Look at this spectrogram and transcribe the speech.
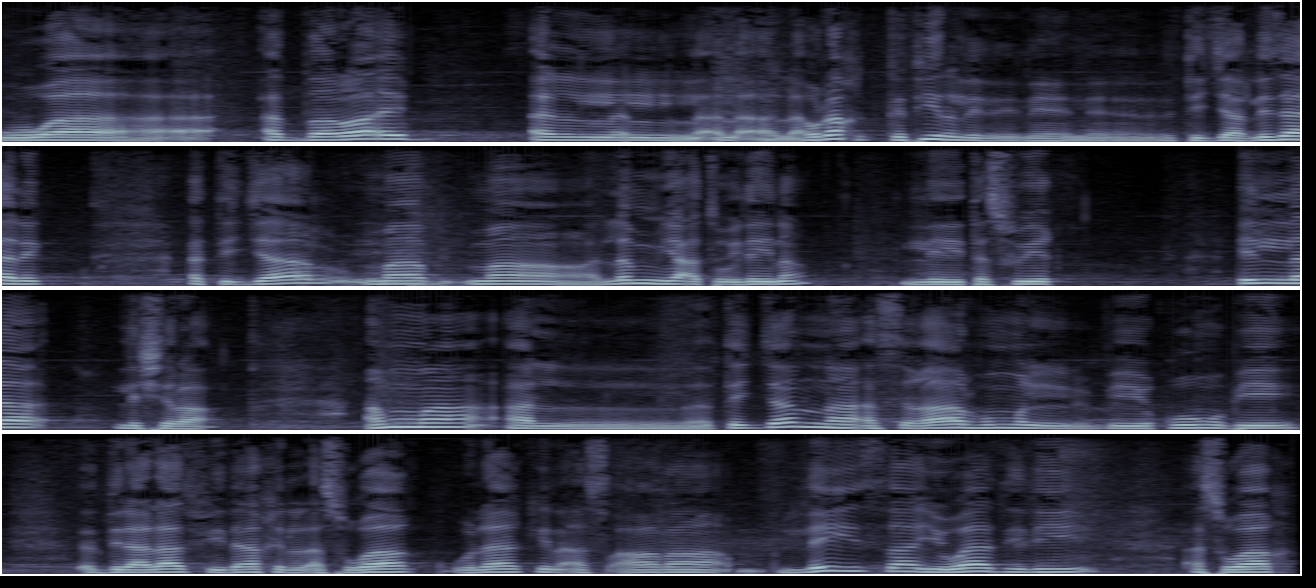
والضرائب الأوراق كثيرة للتجار لذلك التجار ما ما لم يأتوا إلينا لتسويق إلا لشراء. أما تجارنا الصغار هم اللي بيقوموا بالدلالات في داخل الأسواق ولكن أسعارها ليس يوازي لاسواق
